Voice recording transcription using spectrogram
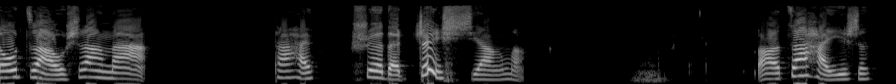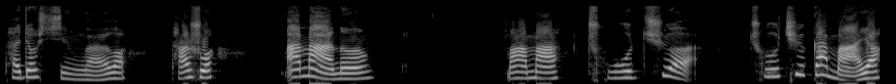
都早上呢，他还睡得正香呢。啊再喊一声，他就醒来了。他说：“妈妈呢？妈妈出去了，出去干嘛呀？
